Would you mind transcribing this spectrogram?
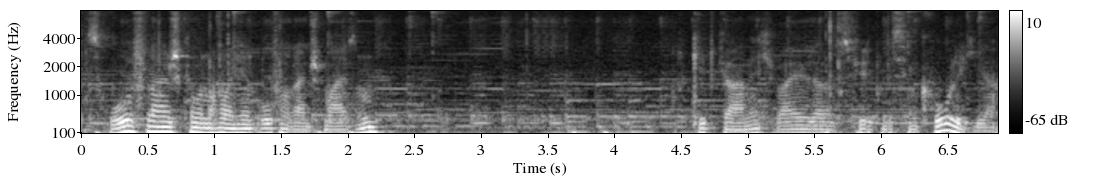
Das rohe Fleisch können wir nochmal hier in den Ofen reinschmeißen. Geht gar nicht, weil da fehlt ein bisschen Kohle hier.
